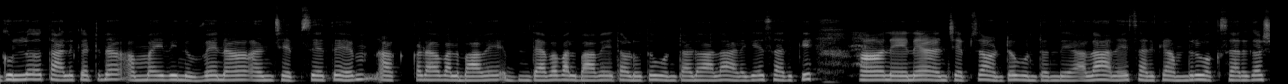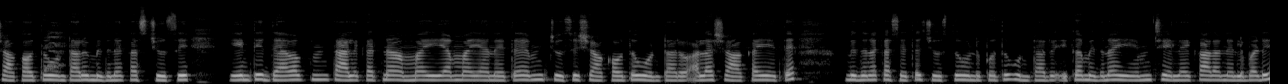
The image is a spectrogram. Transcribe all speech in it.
గుళ్ళో తాళి కట్టిన అమ్మాయివి నువ్వేనా అని చెప్పి అయితే అక్కడ వాళ్ళ బావే దేవ వాళ్ళ బావే అయితే అడుగుతూ ఉంటాడు అలా అడిగేసరికి నేనే అని చెప్పి అంటూ ఉంటుంది. అలా అనేసరికి అందరూ ఒకసారిగా షాక్ అవుతూ ఉంటారు. మిథునకాస్ చూసి ఏంటి దేవ తాళి కట్టిన అమ్మాయి ఈ అమ్మాయి అని అయితే చూసి షాక్ అవుతూ ఉంటారు. అలా షాక్ అయ్యి అయితే మిథున కసి అయితే చూస్తూ ఉండిపోతూ ఉంటారు. ఇక మిథున ఏం చేయలేక అలా నిలబడి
